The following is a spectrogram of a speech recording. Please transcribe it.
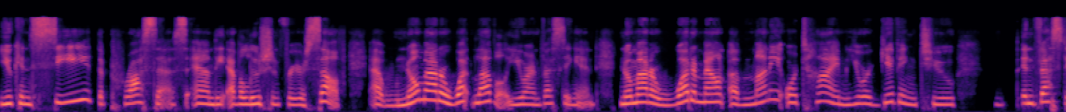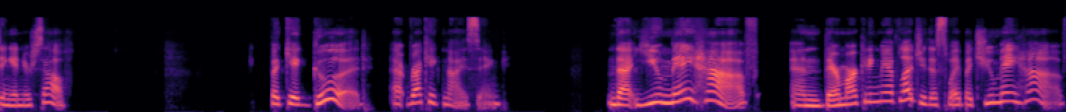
You can see the process and the evolution for yourself at no matter what level you are investing in, no matter what amount of money or time you are giving to investing in yourself. But get good at recognizing that you may have, and their marketing may have led you this way, but you may have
